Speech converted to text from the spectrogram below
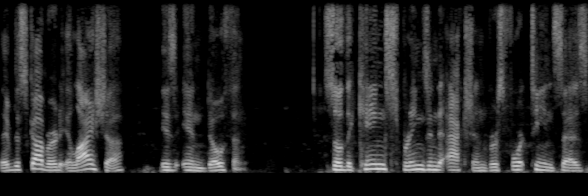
They've discovered Elisha is in Dothan. So the king springs into action. Verse 14 says,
